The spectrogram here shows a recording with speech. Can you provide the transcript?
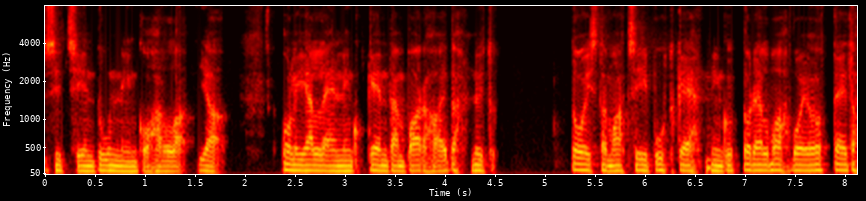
sit siinä tunnin kohdalla ja oli jälleen niin kuin kentän parhaita nyt toista matsia putkeen, niin kuin todella vahvoja otteita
